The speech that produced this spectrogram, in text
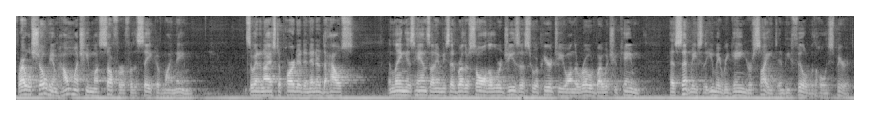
For I will show him how much he must suffer for the sake of my name. So Ananias departed and entered the house. And laying his hands on him, he said, Brother Saul, the Lord Jesus, who appeared to you on the road by which you came, has sent me so that you may regain your sight and be filled with the Holy Spirit.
